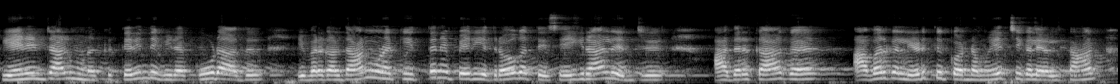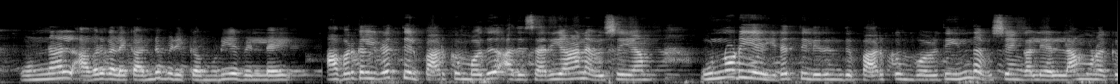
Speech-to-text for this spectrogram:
ஏனென்றால் உனக்கு தெரிந்துவிடக்கூடாது இவர்கள்தான் உனக்கு இத்தனை பெரிய துரோகத்தை செய்கிறாள் என்று. அதற்காக அவர்கள் எடுத்துக்கொண்ட முயற்சிகளில்தான் உன்னால் அவர்களை கண்டுபிடிக்க முடியவில்லை. அவர்களிடத்தில் பார்க்கும்போது அது சரியான விஷயம். உன்னுடைய இடத்திலிருந்து பார்க்கும் பொழுது இந்த விஷயங்கள் எல்லாம் உனக்கு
